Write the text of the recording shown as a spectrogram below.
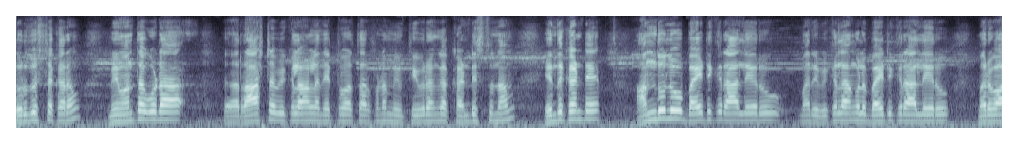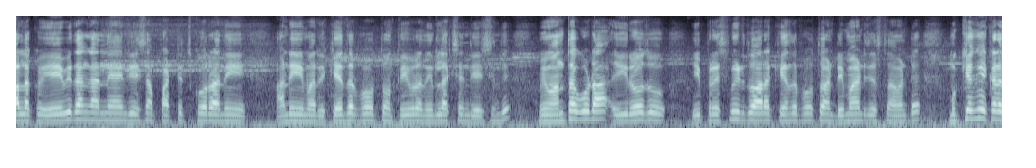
దురదృష్టకరం. మేమంతా కూడా రాష్ట్ర వికలాంగుల నెట్వర్క్ తరఫున మేము తీవ్రంగా ఖండిస్తున్నాం. ఎందుకంటే అందులు బయటికి రాలేరు మరి వికలాంగులు బయటికి రాలేరు మరి వాళ్ళకు ఏ విధంగా అన్యాయం చేసినా పట్టించుకోరు అని అని మరి కేంద్ర ప్రభుత్వం తీవ్ర నిర్లక్ష్యం చేసింది. మేమంతా కూడా ఈరోజు ఈ ప్రెస్ మీట్ ద్వారా కేంద్ర ప్రభుత్వాన్ని డిమాండ్ చేస్తున్నామంటే ముఖ్యంగా ఇక్కడ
